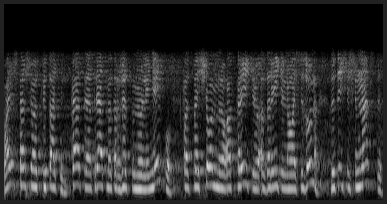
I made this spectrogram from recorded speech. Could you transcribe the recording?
Товарищ старший воспитатель, пятый отряд на торжественную линейку, посвященную открытию оздоровительного сезона 2017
